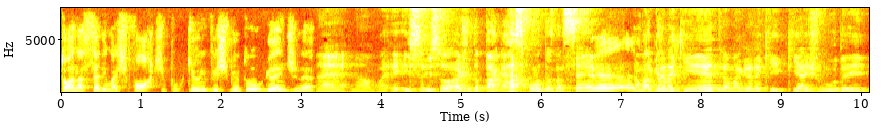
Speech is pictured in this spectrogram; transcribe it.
torna a série mais forte, porque é um investimento grande, né? É, não. É, isso, isso ajuda a pagar as contas da série. É, é uma grana que entra, é uma grana que, que ajuda e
